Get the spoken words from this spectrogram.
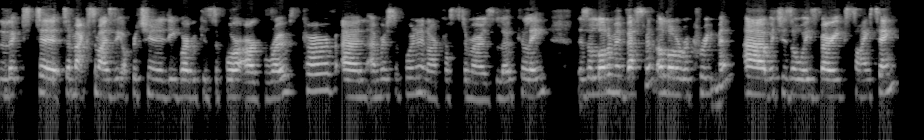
looked to, to maximize the opportunity where we can support our growth curve and, and we're supporting our customers locally. There's a lot of investment, a lot of recruitment, uh, which is always very exciting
